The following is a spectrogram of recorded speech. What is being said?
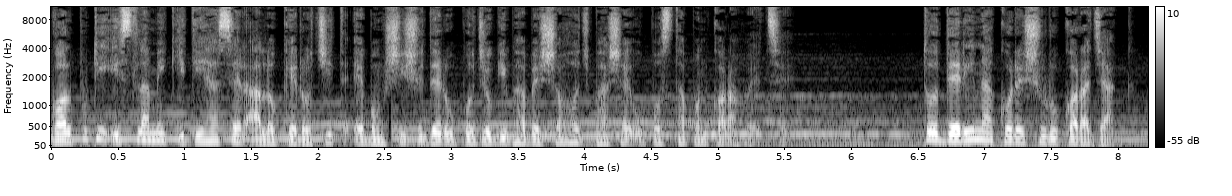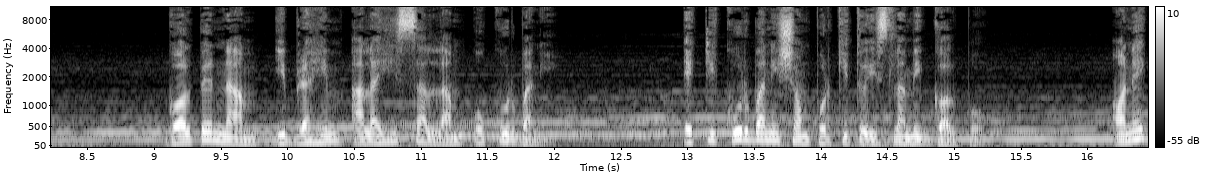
গল্পটি ইসলামিক ইতিহাসের আলোকে রচিত এবং শিশুদের উপযোগীভাবে সহজ ভাষায় উপস্থাপন করা হয়েছে। তো দেরি না করে শুরু করা যাক। গল্পের নাম ইব্রাহিম আলাইহিসাল্লাম ও কুরবানি। একটি কুরবানি সম্পর্কিত ইসলামিক গল্প। অনেক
